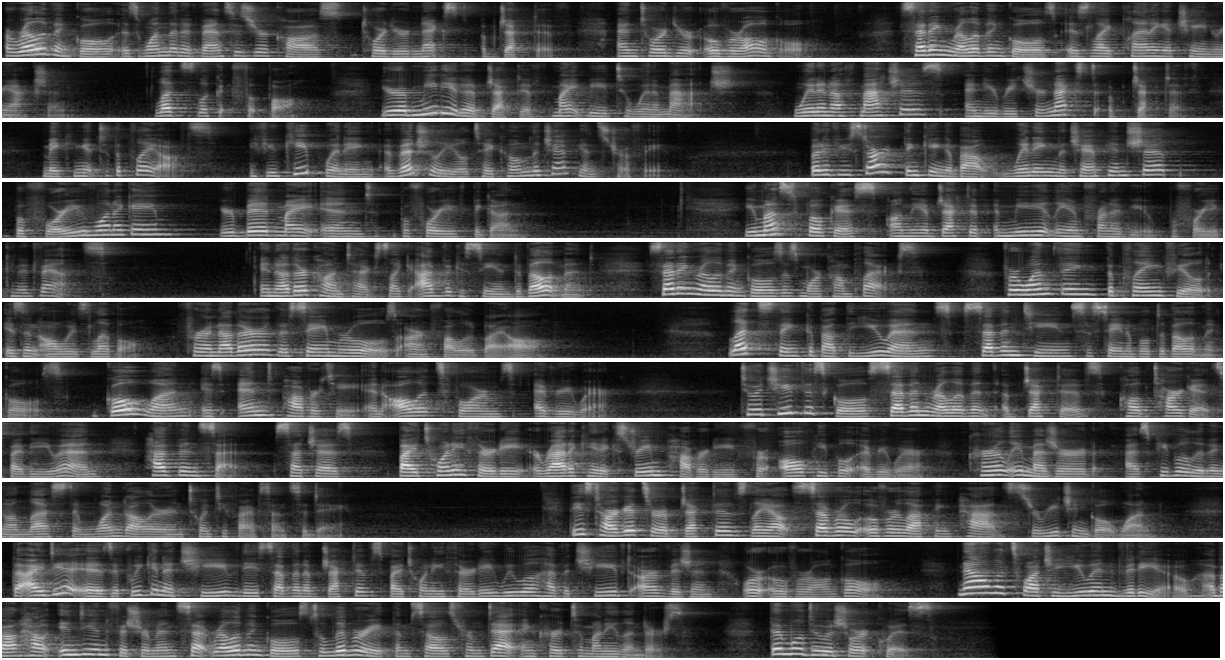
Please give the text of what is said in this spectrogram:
A relevant goal is one that advances your cause toward your next objective and toward your overall goal. Setting relevant goals is like planning a chain reaction. Let's look at football. Your immediate objective might be to win a match. Win enough matches and you reach your next objective, making it to the playoffs. If you keep winning, eventually you'll take home the Champions Trophy. But if you start thinking about winning the championship before you've won a game, your bid might end before you've begun. You must focus on the objective immediately in front of you before you can advance. In other contexts, like advocacy and development, setting relevant goals is more complex. For one thing, the playing field isn't always level. For another, the same rules aren't followed by all. Let's think about the UN's 17 Sustainable Development Goals. Goal 1 is end poverty in all its forms everywhere. To achieve this goal, seven relevant objectives, called targets by the UN, have been set, such as by 2030, eradicate extreme poverty for all people everywhere, currently measured as people living on less than $1.25 a day. These targets or objectives lay out several overlapping paths to reaching Goal 1. The idea is if we can achieve these seven objectives by 2030, we will have achieved our vision or overall goal. Now let's watch a UN video about how Indian fishermen set relevant goals to liberate themselves from debt incurred to moneylenders. Then we'll do a short quiz.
